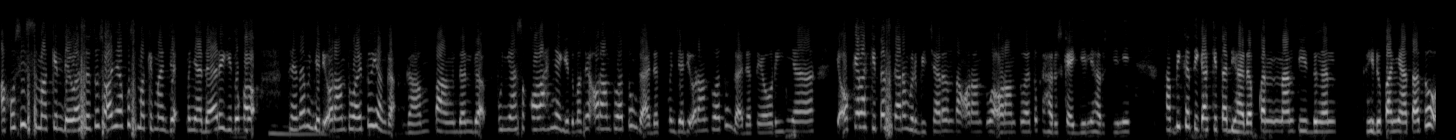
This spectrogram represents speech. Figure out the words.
Aku sih semakin dewasa tuh soalnya aku semakin maja- menyadari gitu kalau ternyata Hmm. menjadi orang tua itu ya nggak gampang dan nggak punya sekolahnya gitu. Maksudnya orang tua tuh nggak ada menjadi orang tua tuh nggak ada teorinya. Ya oke lah kita sekarang berbicara tentang orang tua, orang tua itu harus kayak gini, harus gini. Tapi ketika kita dihadapkan nanti dengan kehidupan nyata tuh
